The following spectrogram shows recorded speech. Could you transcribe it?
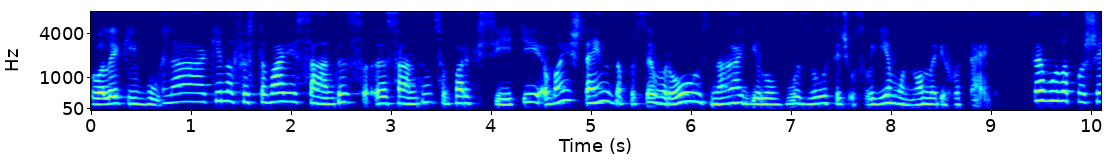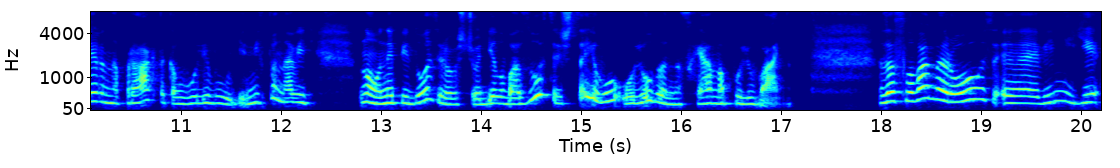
Великий буст. На кінофестивалі Санденс, Санденс у Парк Сіті Вайнштейн запросив Роуз на ділову зустріч у своєму номері готелю. Це була поширена практика в Голівуді. Ніхто навіть ну, не підозрював, що ділова зустріч це його улюблена схема полювання. За словами Роуз, е, він її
